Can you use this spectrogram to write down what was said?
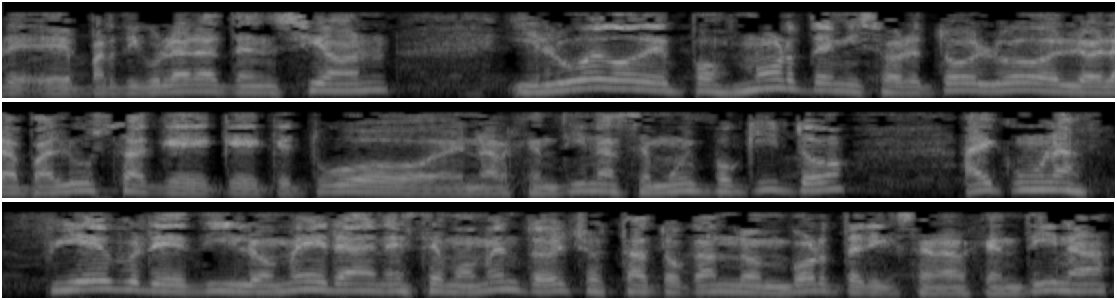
eh, particular atención y luego de postmortem y sobre todo luego de Lollapalooza que, que, que tuvo en Argentina hace muy poquito, hay como una fiebre dilomera en este momento, de hecho está tocando en Vorterix en Argentina,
